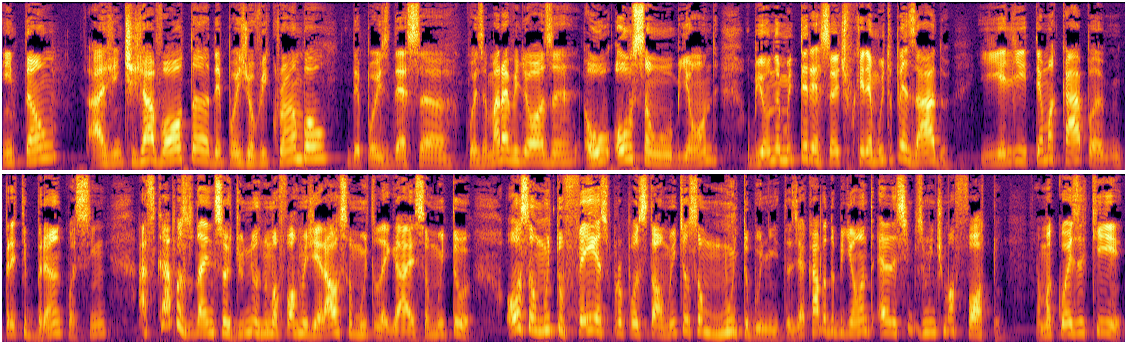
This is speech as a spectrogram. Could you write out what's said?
Então, A gente já volta depois de ouvir Crumble, depois dessa coisa maravilhosa. Ou ouçam o Beyond. O Beyond é muito interessante porque ele é muito pesado. E ele tem uma capa em preto e branco, assim. As capas do Dinosaur Jr., numa forma geral, são muito legais. São muito. Ou são muito feias propositalmente, ou são muito bonitas. E a capa do Beyond, ela é simplesmente uma foto. É uma coisa que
